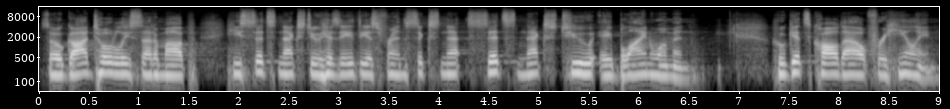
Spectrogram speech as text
So God totally set him up. He sits next to his atheist friend, sits next to a blind woman who gets called out for healing.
